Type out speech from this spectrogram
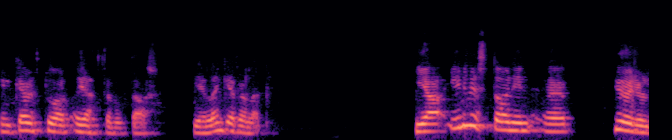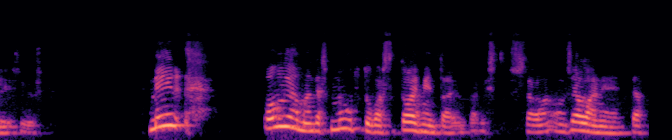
En käy tuo ajattelu taas vielä kerran läpi. Ja investoinnin hyödyllisyys. Meidän ongelma tässä muuttuvassa toimintaympäristössä on, on sellainen, että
